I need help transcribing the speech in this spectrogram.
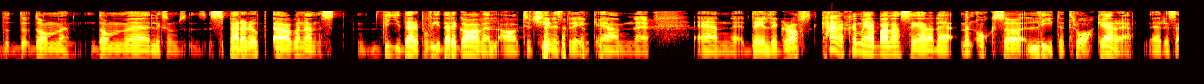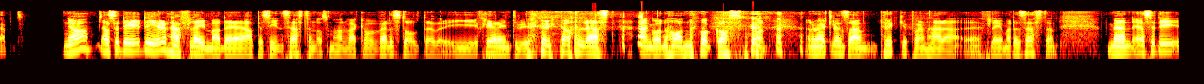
de, de, de eh, liksom spärrar upp ögonen vidare på vidare gavel av Tuccinis drink än, än Dale DeGroffs kanske mer balanserade men också lite tråkigare recept. Ja, alltså det, det är den här flamade apelsinzesten som han verkar vara väldigt stolt över i flera intervjuer jag har läst angående honom och Cosmon. Han verkligen så här, trycker på den här eh, flamade zesten. Men alltså det,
